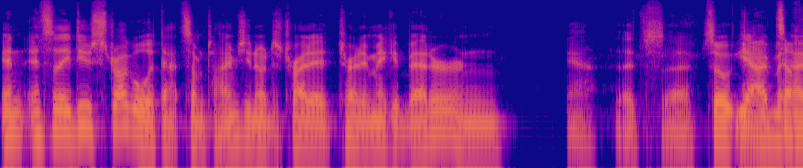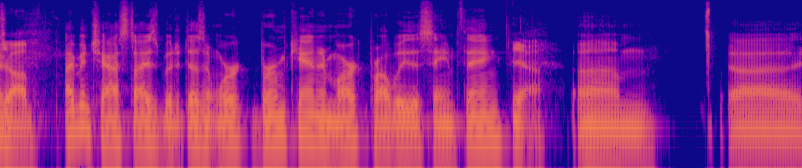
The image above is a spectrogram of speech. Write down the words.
and and so they do struggle with that sometimes, you know, to try to try to make it better. And yeah, that's uh, so yeah. Yeah, I've been, tough I've, job. I've been chastised, but it doesn't work. Bermcan and Mark probably the same thing. Yeah, um Uh,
